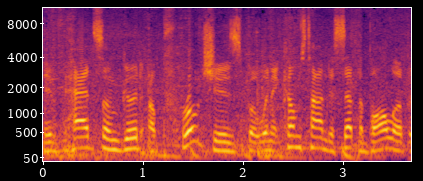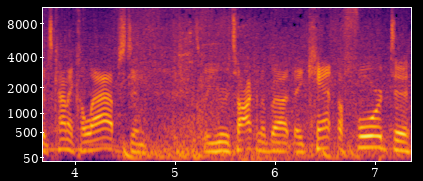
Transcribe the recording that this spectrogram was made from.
They've had some good approaches, but when it comes time to set the ball up, it's kind of collapsed. And that's what you were talking about. They can't afford to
